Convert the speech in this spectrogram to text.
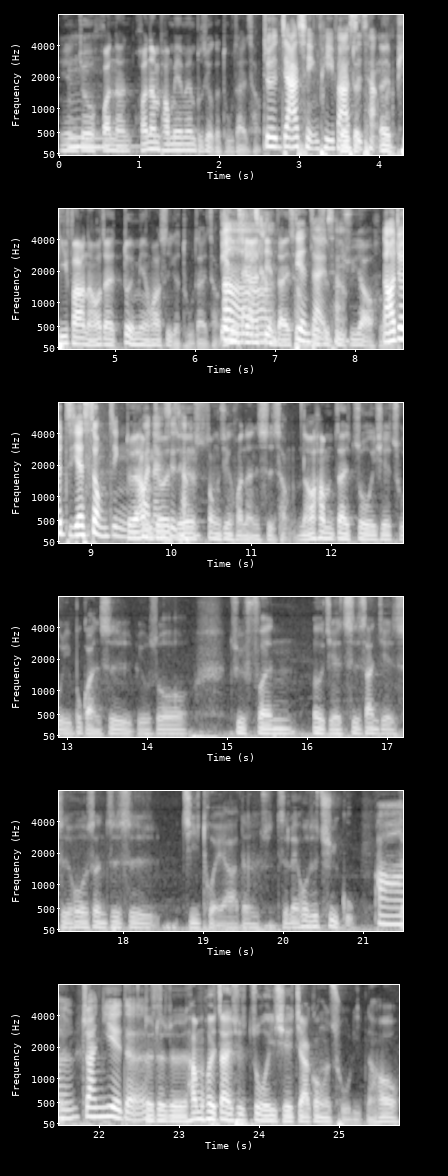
因为就华南华南旁边那边不是有个屠宰场。就是家禽批发市场嘛，呃，批发，然后在对面的话是一个屠宰场，电因为现在宰场电宰电宰就是场必须要喝，然后就直接送进对他华南市场们就会直接。送进华南市场，然后他们再做一些处理，不管是比如说去分二节翅、三节翅，或甚至是鸡腿啊等之类，或者是去骨，啊，专业的对对对，他们会再去做一些加工的处理，然后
